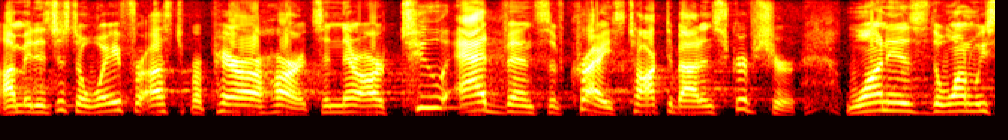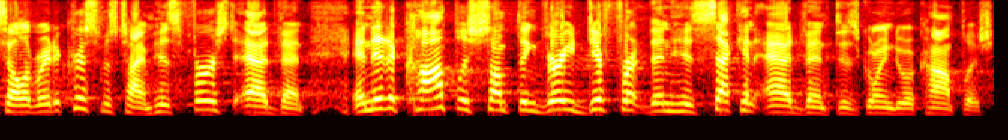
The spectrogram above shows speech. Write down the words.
um, it is just a way for us to prepare our hearts. And there are two Advents of Christ talked about in Scripture. One is the one we celebrate at Christmas time, his first Advent. And it accomplished something very different than his second Advent is going to accomplish.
